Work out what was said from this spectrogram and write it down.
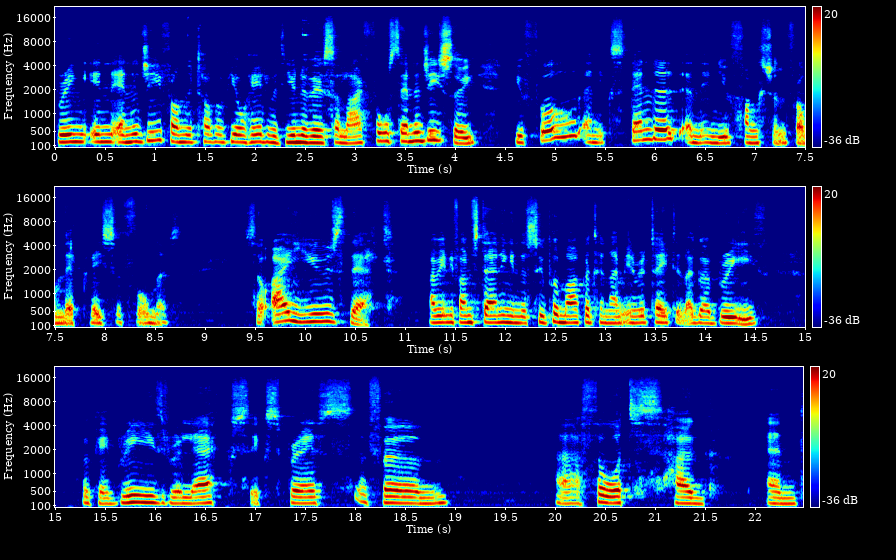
Bring in energy from the top of your head with universal life force energy. So you full and extended, and then you function from that place of fullness. So I use that. I mean, if I'm standing in the supermarket and I'm irritated, I go breathe. Okay, breathe, relax, express, affirm, uh, thoughts, hug, and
